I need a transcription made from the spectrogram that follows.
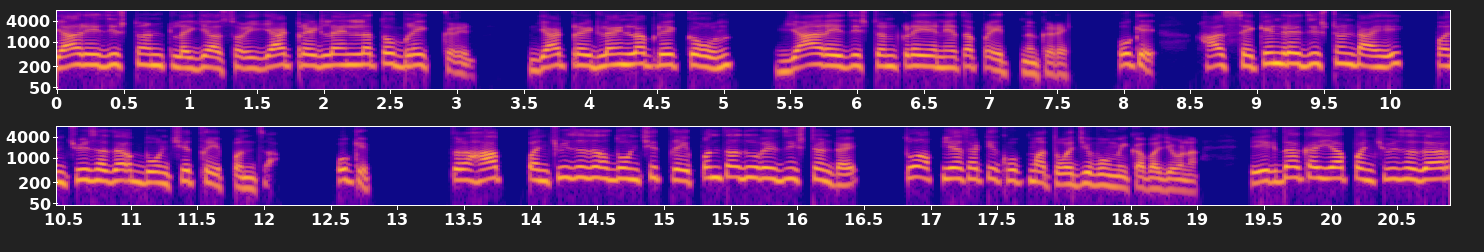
या रेजिस्टंटला या सॉरी या ट्रेडलाईनला तो ब्रेक करेल. या ट्रेडलाईनला ब्रेक करून या रेजिस्टंटकडे येण्याचा प्रयत्न करेल. ओके हा सेकंड रेजिस्टंट आहे पंचवीस हजार दोनशे त्रेपन्नचा. ओके तर हा पंचवीस हजार दोनशे त्रेपन्नचा जो रेजिस्टंट आहे तो आपल्यासाठी खूप महत्वाची भूमिका बजावणार. एकदा का या पंचवीस हजार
